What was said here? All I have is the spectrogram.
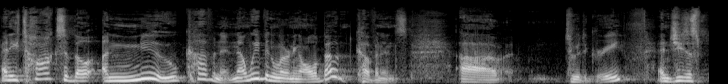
And he talks about a new covenant. Now, we've been learning all about covenants. Uh, to a degree. And Jesus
